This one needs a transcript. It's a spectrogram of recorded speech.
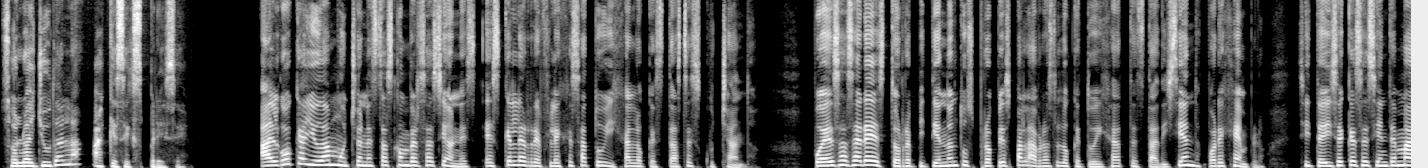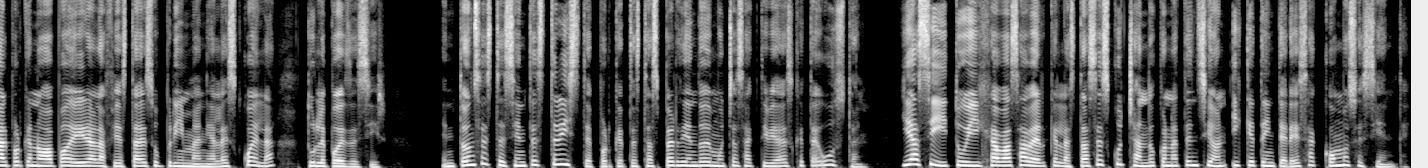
solo ayúdala a que se exprese. Algo que ayuda mucho en estas conversaciones es que le reflejes a tu hija lo que estás escuchando. Puedes hacer esto repitiendo en tus propias palabras lo que tu hija te está diciendo. Por ejemplo, si te dice que se siente mal porque no va a poder ir a la fiesta de su prima ni a la escuela, tú le puedes decir, entonces te sientes triste porque te estás perdiendo de muchas actividades que te gustan. Y así tu hija va a saber que la estás escuchando con atención y que te interesa cómo se siente.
